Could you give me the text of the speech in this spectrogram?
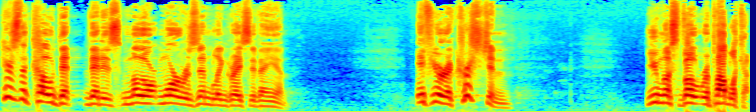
Here's the code that, that is more, more resembling Gracie Van. If you're a Christian, you must vote Republican.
